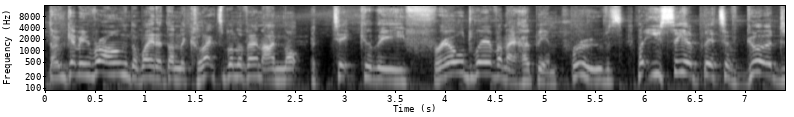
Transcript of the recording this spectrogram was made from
Don't get me wrong, the way they've done the collectible event, I'm not particularly thrilled with, and I hope it improves, but you see a bit of good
